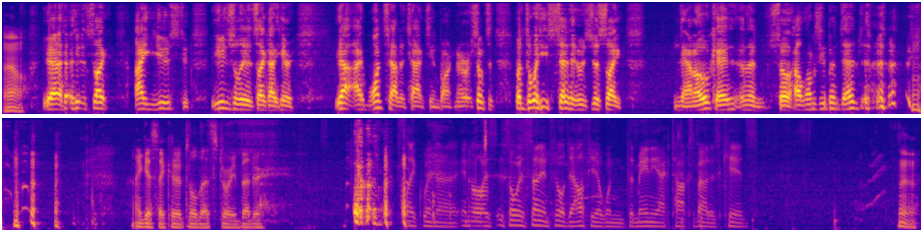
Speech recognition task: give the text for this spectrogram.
oh, yeah, it's like I used to. Usually, it's like I hear, yeah, I once had a tag team partner or something. But the way you said it, it was just like, Nano, okay. And then, so how long's he been dead? I guess I could have told that story better. It's like when uh, in always it's always sunny in Philadelphia when the maniac talks about his kids. Huh.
